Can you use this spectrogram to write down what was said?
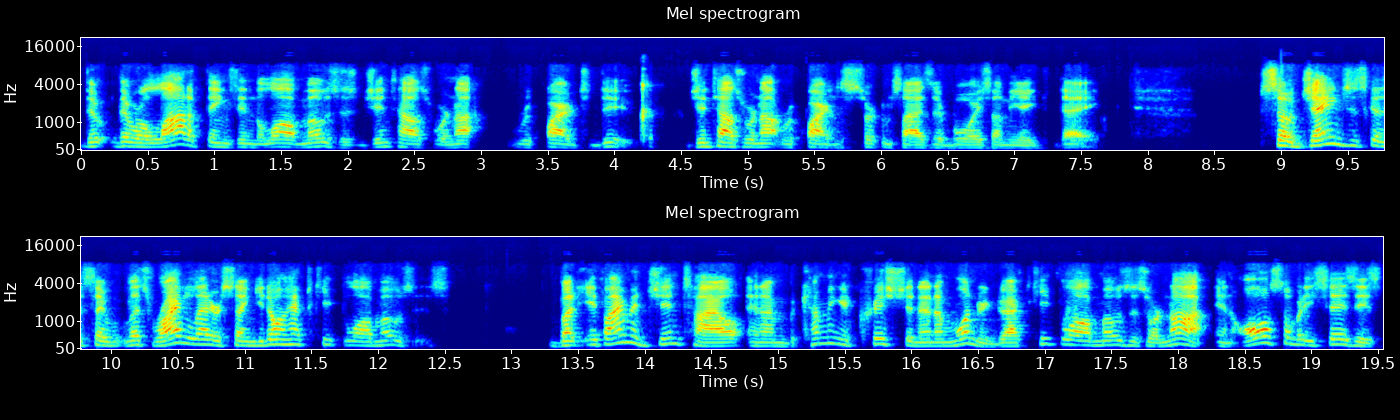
There, there were a lot of things in the law of Moses Gentiles were not required to do. Gentiles were not required to circumcise their boys on the eighth day so James is going to say, let's write a letter saying you don't have to keep the law of Moses. But if I'm a Gentile and I'm becoming a Christian and I'm wondering, do I have to keep the law of Moses or not? And all somebody says is,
